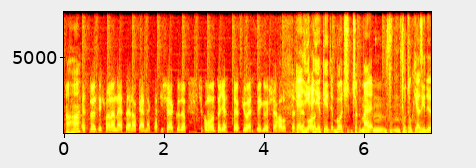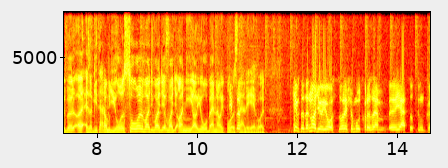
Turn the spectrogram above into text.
Aha. ez fönt is van a neten, akár nektek is elküldöm, és akkor mondta, hogy ez tök jó, ezt még ő se hallotta Egy, egyébként, bocs, csak már mm, futunk ki az időből, ez a gitár amúgy jól szól, vagy, vagy, vagy annyi a jó benne, hogy Paul Stanley volt? Képzeld, de nagyon jól szól, és a múltkor az em, játszottunk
